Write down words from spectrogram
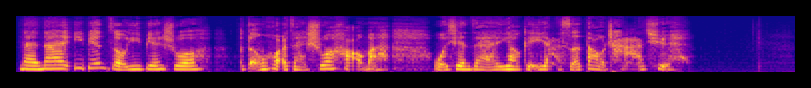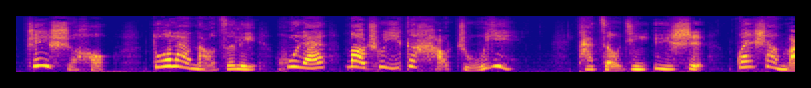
奶奶一边走一边说：“等会儿再说好吗？我现在要给亚瑟倒茶去。”这时候，多拉脑子里忽然冒出一个好主意，他走进浴室，关上门。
